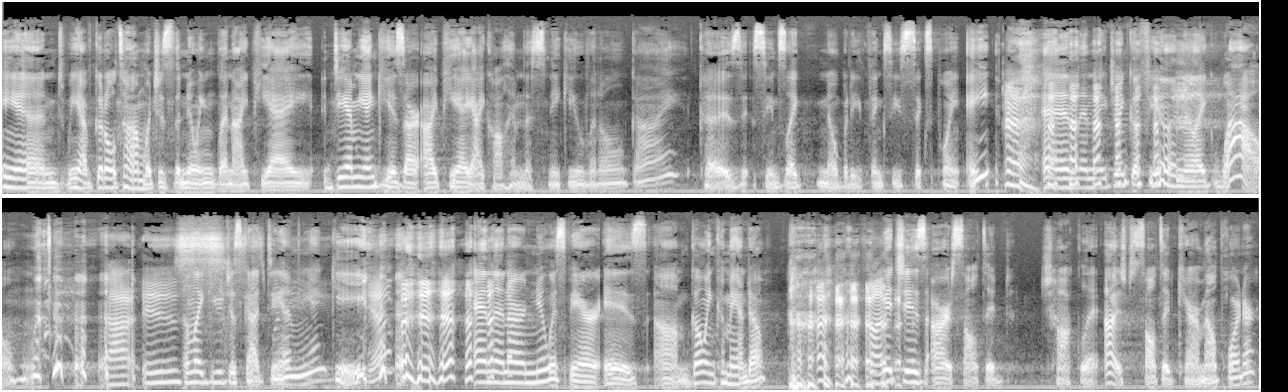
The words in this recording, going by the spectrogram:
And we have Good Old Tom, which is the New England IPA. Damn Yankee is our IPA. I call him the sneaky little guy because it seems like nobody thinks he's 6.8. and then they drink a few and they're like, wow. That is. I'm like, you just got damn Yankee. and then our newest beer is um, Going Commando, which is our salted chocolate, uh, salted caramel porter,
